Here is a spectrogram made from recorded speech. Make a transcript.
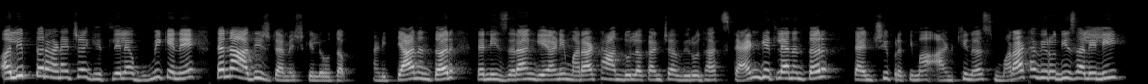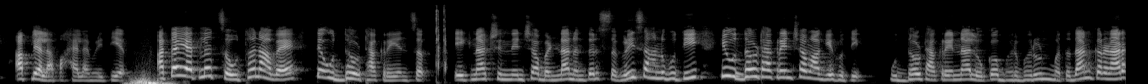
अलिप्त राहण्याच्या घेतलेल्या भूमिकेने त्यांना आधीच डॅमेज केलं होतं. आणि त्यानंतर त्यांनी जरांगे आणि मराठा आंदोलकांच्या विरोधात स्टँड घेतल्यानंतर त्यांची प्रतिमा आणखीनच मराठा विरोधी झालेली आपल्याला पाहायला मिळतीये. आता यातलं चौथं नाव आहे ते उद्धव ठाकरे यांचं. एकनाथ शिंदेच्या बंडानंतर सगळी सहानुभूती ही उद्धव ठाकरेंच्या मागे होती. उद्धव ठाकरेंना लोक भरभरून मतदान करणार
